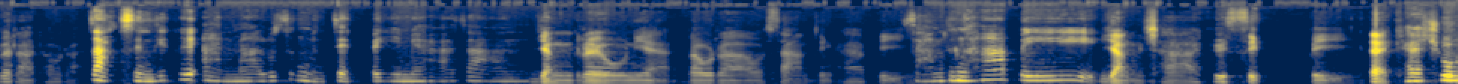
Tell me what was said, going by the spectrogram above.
เวลาเท่าไหร่ จากสิ่งที่เคยอ่านมารู้สึกเหมือน 7 ปีไหมคะอาจารย์ อย่างเร็วเนี่ยราวๆสามถึงห้าปี3-5 ปี อย่างช้าคือ 10 ปี แต่แค่ช่วง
